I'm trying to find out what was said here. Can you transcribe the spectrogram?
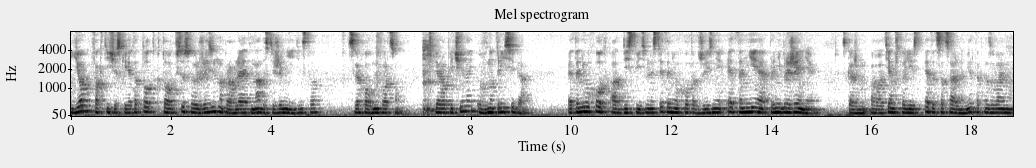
Йог фактически это тот, кто всю свою жизнь направляет на достижение единства с Верховным Творцом, с первопричиной внутри себя. Это не уход от действительности, это не уход от жизни, это не пренебрежение, скажем, э, тем, что есть этот социальный мир, так называемый.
